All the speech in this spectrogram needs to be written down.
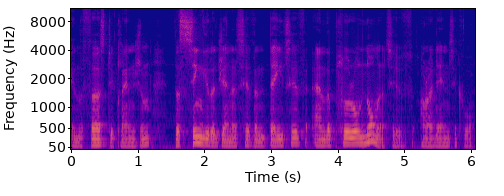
in the first declension, The singular genitive and dative and the plural nominative are identical.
